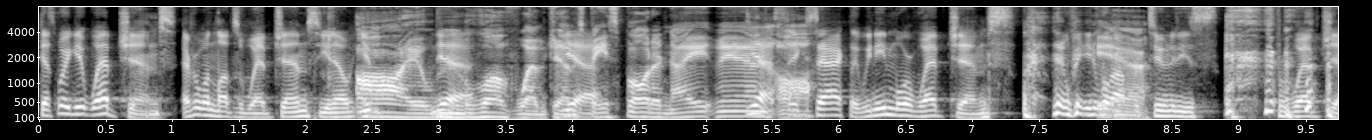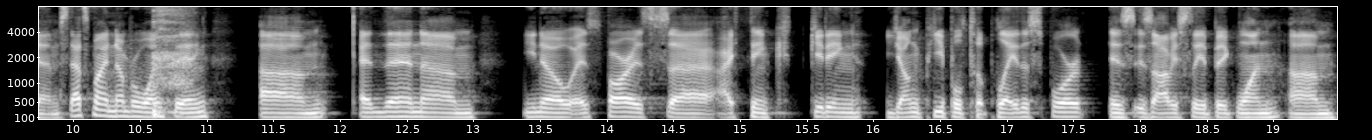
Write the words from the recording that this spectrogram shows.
that's where you get web gems. Everyone loves web gems, you know. You, oh, I yeah. love web gems. Yeah. Baseball tonight, man. Yes, Oh, exactly. We need more web gems. we need more Yeah. opportunities for web gems. That's my number one thing. Um, and then, um, you know, as far as uh, I think getting young people to play the sport is is obviously a big one. Um,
